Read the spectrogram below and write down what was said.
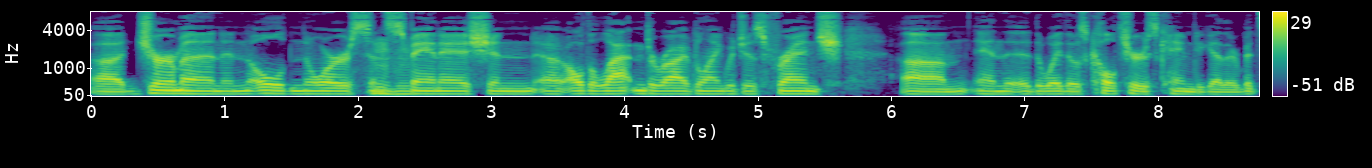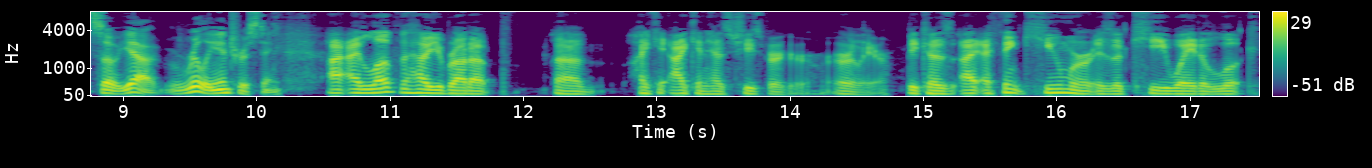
uh, German and Old Norse and Spanish and uh, all the Latin derived languages, French. Um, and the, the way those cultures came together. But so, yeah, really interesting. I, I love how you brought up uh, I can, I can has cheeseburger earlier because I, I think humor is a key way to look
